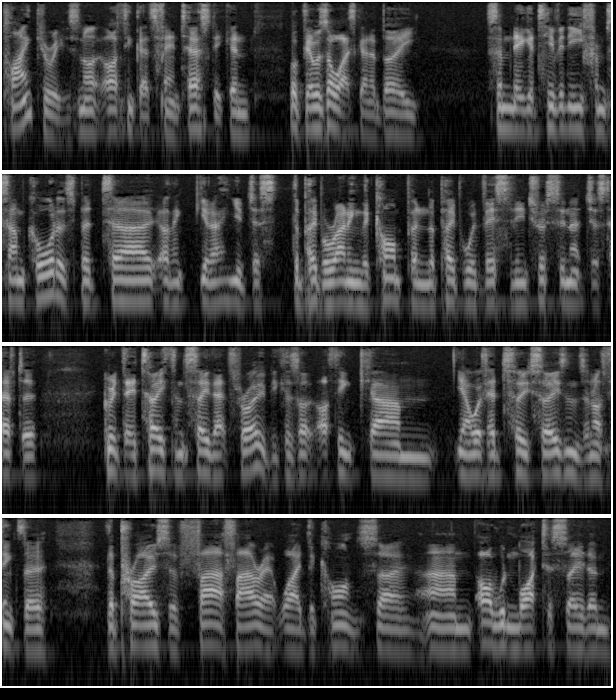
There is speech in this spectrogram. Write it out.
playing careers, and I, I think that's fantastic. And look, there was always going to be some negativity from some quarters, but uh, I think you know you just the people running the comp and the people with vested interests in it just have to grit their teeth and see that through because I, I think um, you know we've had two seasons and I think the the pros have far far outweighed the cons. So um, I wouldn't like to see them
